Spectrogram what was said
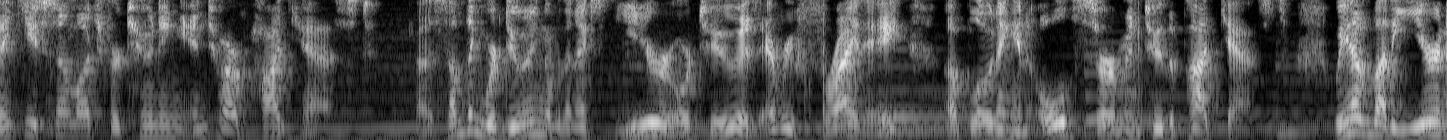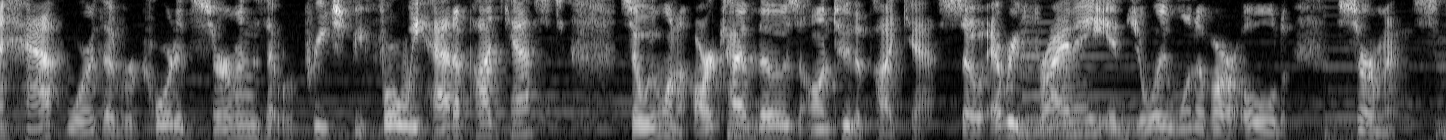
Thank you so much for tuning into our podcast. Uh, something we're doing over the next year or two is every Friday uploading an old sermon to the podcast. We have about a year and a half worth of recorded sermons that were preached before we had a podcast, so we want to archive those onto the podcast. So every Friday, enjoy one of our old sermons.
